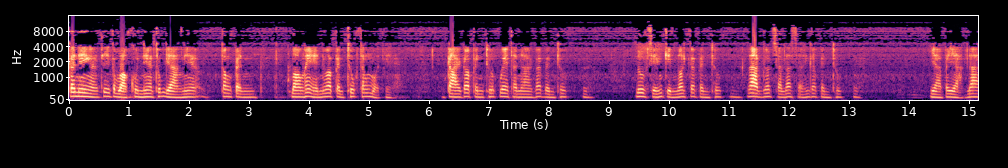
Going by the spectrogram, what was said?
ก็นี่ไงที่ก็บอกคุณเนี่ยทุกอย่างเนี่ยต้องเป็นมองให้เห็นว่าเป็นทุกข์ทั้งหมดเนี่ย กายก็เป็นทุกข์เวทนาก็เป็นทุกข์รูปเสียงกลิ่นรสก็เป็นทุกข์ลาบยศสรรเสริญก็เป็นทุกข์อย่าไปอยากได้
